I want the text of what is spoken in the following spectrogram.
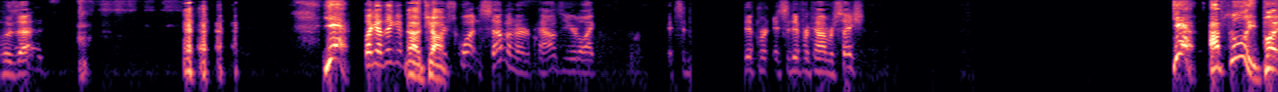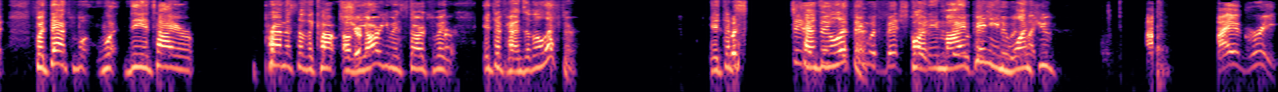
Who's that? yeah Like I think if John. you're squatting 700 pounds and you're like, it's a different, it's a different conversation. Yeah, absolutely. But but that's what, what the entire premise of the of Sure. the argument starts with. It depends on the lifter. It depends. See, the thing, the thing with But too- in my thing with bench, opinion, once like, you I agree.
